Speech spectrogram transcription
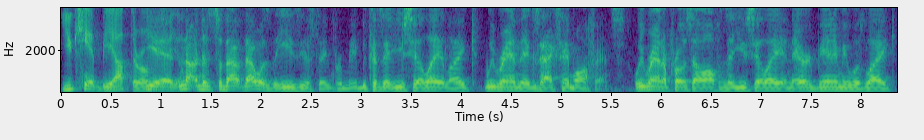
you can't be out there on Yeah, the field. no, so that, that was the easiest thing for me because at UCLA, like we ran the exact same offense. We ran a pro style offense at UCLA, and Eric Bieniemy was like,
